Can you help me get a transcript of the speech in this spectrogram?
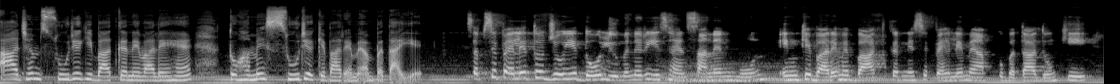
आज हम सूर्य की बात करने वाले हैं तो हमें सूर्य के बारे में अब बताइए। सबसे पहले तो जो ये दो ल्यूमिनरीज हैं सन एंड मून इनके बारे में बात करने से पहले मैं आपको बता दूँ कि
